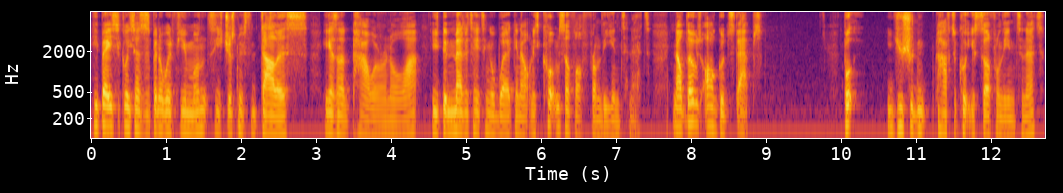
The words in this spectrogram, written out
he basically says it's been a weird few months, he's just moved to Dallas, he hasn't had power and all that. He's been meditating and working out and he's cut himself off from the internet. Now, those are good steps. But you shouldn't have to cut yourself from the internet.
